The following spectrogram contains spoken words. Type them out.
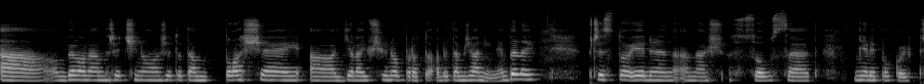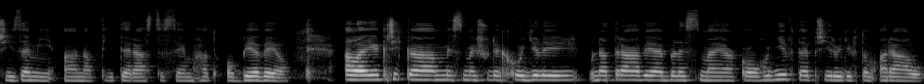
a bylo nám řečeno, že to tam plašej a dělají všechno pro to, aby tam žádný nebyli. Přesto jeden náš soused měli pokoj v přízemí a na té terásce se jim had objevil. Ale jak říkám, my jsme všude chodili na trávě, byli jsme jako hodně v té přírodě, v tom areálu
